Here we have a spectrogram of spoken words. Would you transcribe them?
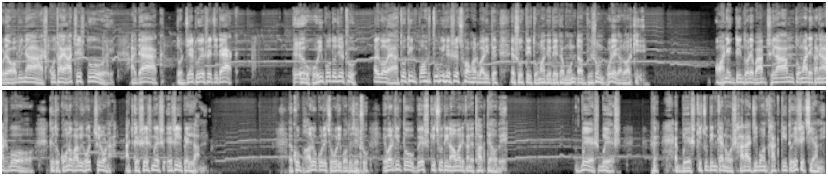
ওরে অবিনাশ কোথায় আছিস তুই? আর দেখ তোর জেঠু এসেছি দেখ। এ, হরিপদ জেঠু আরে বাবা এতদিন পর তুমি এসেছ আমার বাড়িতে। সত্যি তোমাকে দেখে মনটা ভীষণ ভরে গেল আর কি। অনেক দিন ধরে ভাবছিলাম তোমার এখানে আসব কিন্তু কোনোভাবেই হচ্ছিল না। আজকে শেষমেশ এসেই পেলাম। এ, খুব ভালো করেছ হরিপদ জেঠু এবার কিন্তু বেশ কিছুদিন আমার এখানে থাকতে হবে। বেশ বেশ। বেশ কিছুদিন কেন সারা জীবন থাকতেই তো এসেছি আমি।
